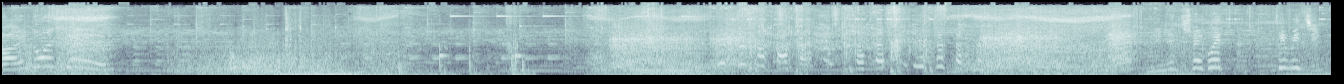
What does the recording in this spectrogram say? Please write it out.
말도 안 돼. 우리는 최고의 팀이지.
